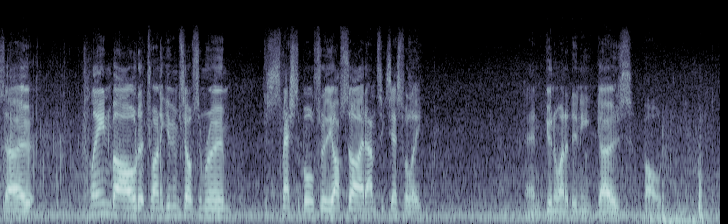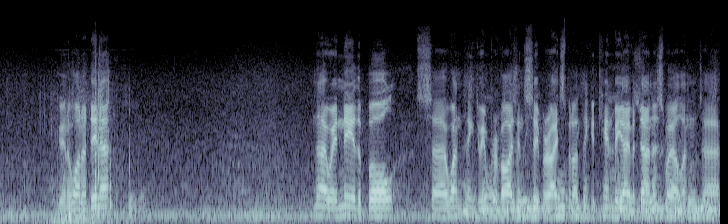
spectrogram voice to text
So, clean bowled, trying to give himself some room. Just smashed the ball through the offside unsuccessfully. And Gunawardene goes bowled. Gunawardene. Nowhere near the ball. It's uh, one thing to improvise in Super 8s, but I think it can be overdone as well. And uh,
